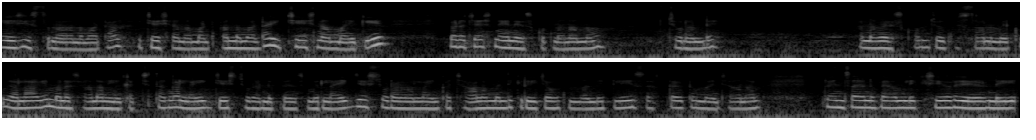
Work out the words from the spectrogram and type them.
వేసి ఇస్తున్నాను అన్నమాట ఇచ్చేసాను అన్నమాట అన్నమాట ఇచ్చేసిన అమ్మాయికి. ఇక్కడ వచ్చేసి నేను వేసుకుంటున్నాను అన్నం. చూడండి. అన్నం వేసుకొని చూపిస్తాను మీకు. అలాగే మన ఛానల్ని ఖచ్చితంగా లైక్ చేసి చూడండి ఫ్రెండ్స్. మీరు లైక్ చేసి చూడడం వల్ల ఇంకా చాలామందికి రీచ్ అవుతుందండి. Please subscribe to my channel. Friends and ఫ్యామిలీకి షేర్ చేయండి.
